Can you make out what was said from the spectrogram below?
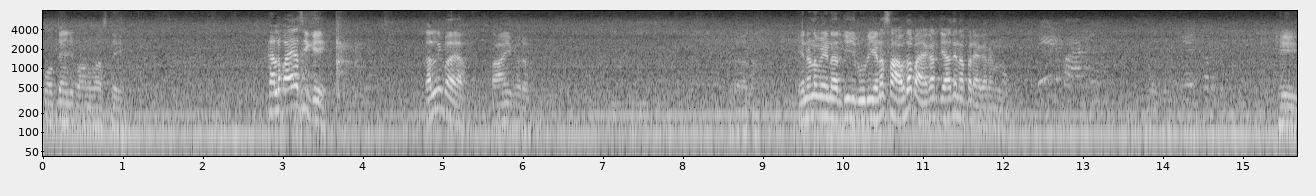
ਪੌਦਿਆਂ 'ਚ ਪਾਉਣ ਵਾਸਤੇ। ਕੱਲ ਪਾਇਆ ਸੀਗੇ? ਕੱਲ ਨਹੀਂ ਪਾਇਆ? ਤਾਂ ਹੀ ਫਿਰ। ਇਹਨਾਂ ਨੂੰ ਵੀ એનર્ਜੀ ਜ਼ਰੂਰੀ ਹੈ ਨਾ, ਹਿਸਾਬ ਦਾ ਪਾਇਆ ਕਰ, ਜ਼ਿਆਦਾ ਨਾ ਭਰਿਆ ਕਰਨ ਨੂੰ। ਠੀਕ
